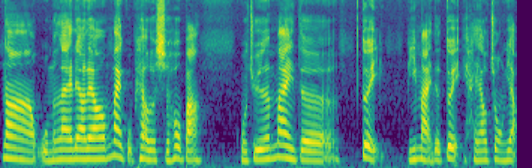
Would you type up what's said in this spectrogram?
那我们来聊聊卖股票的时候吧，我觉得卖的对比买的对还要重要。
